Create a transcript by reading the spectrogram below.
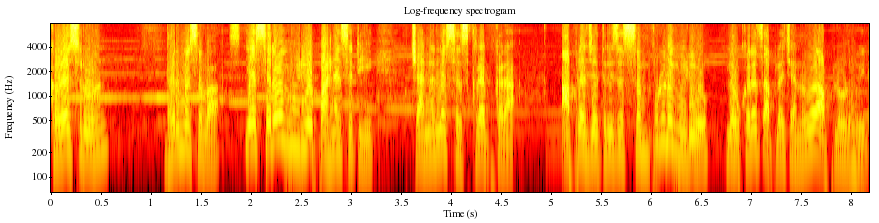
कळसरोहण धर्मसभा या सर्व व्हिडिओ पाहण्यासाठी चॅनलला सबस्क्राईब करा. आपल्या जत्रेचा संपूर्ण व्हिडिओ लवकरच आपल्या चॅनलवर अपलोड होईल.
